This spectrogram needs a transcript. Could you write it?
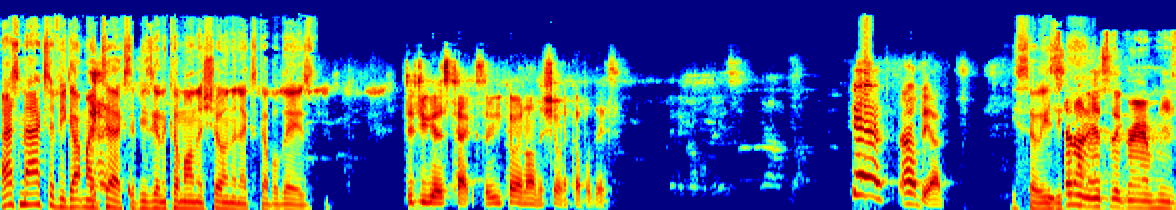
Ask Max if he got my text if he's going to come on the show in the next couple days. Did you get his text? Are you coming on the show in a couple days? Yeah, I'll be on. He's so He said on Instagram he's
